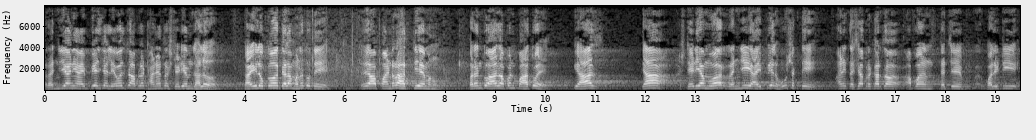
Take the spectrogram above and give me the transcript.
रणजी आणि आय पी एलच्या लेवलचं आपलं ठाण्याचं स्टेडियम झालं. काही लोक त्याला म्हणत होते हे हा पांढरा हत्ती आहे म्हणून. परंतु आज आपण पाहतोय की आज त्या स्टेडियमवर रणजी आय पी एल होऊ शकते आणि तशा प्रकारचा आपण त्याचे क्वालिटी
